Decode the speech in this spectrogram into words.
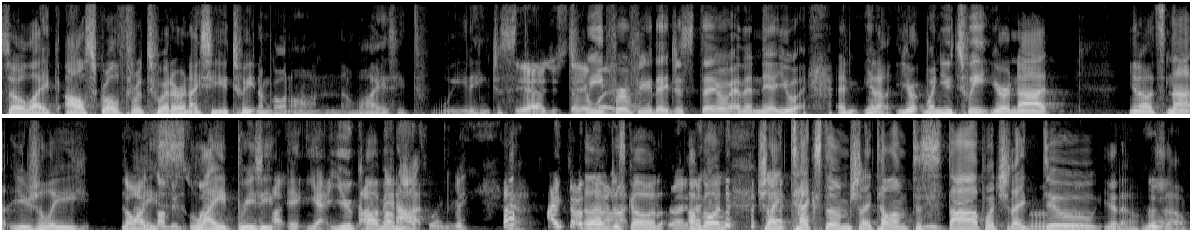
So like I'll scroll through Twitter and I see you tweet and I'm going, oh no, why is he tweeting? Just Yeah, just stay tweet away. for a few days, just stay away. And then there you and you know, you're when you tweet, you're not, you know, it's not usually No, nice, come light, breezy. I- It- yeah, you I come in hot. Yeah. I come I'm just going. Right. I'm going. Should I text them? Should I tell them to stop? What should I do? You know. So,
